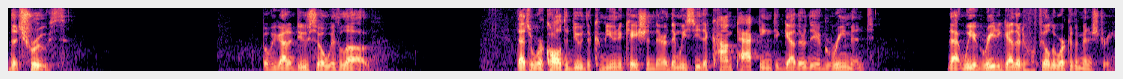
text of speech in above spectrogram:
the truth but we got to do so with love. That's what we're called to do, the communication there. Then we see the compacting together, the agreement that we agree together to fulfill the work of the ministry.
